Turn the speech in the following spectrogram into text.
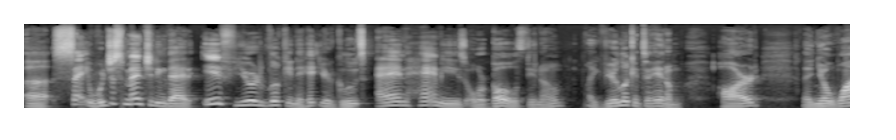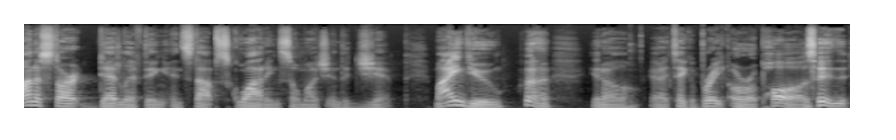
uh, say we're just mentioning that if you're looking to hit your glutes and hammies or both, you know, like if you're looking to hit them hard, then you'll want to start deadlifting and stop squatting so much in the gym. Mind you, you know, take a break or a pause and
